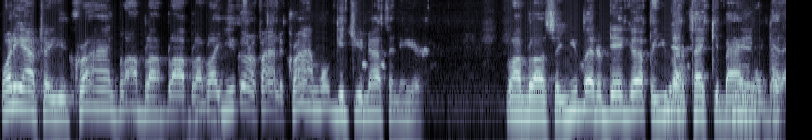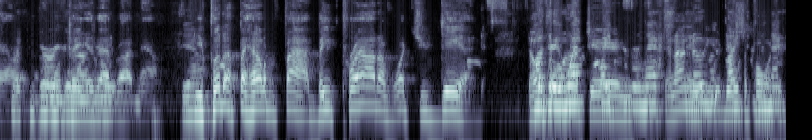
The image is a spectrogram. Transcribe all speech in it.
What are you out there? You crying? Blah blah blah blah blah. You're gonna find a crime won't get you nothing here. Blah blah. So you better dig up, or you better Yes. pack your bag Yeah, and get out. I'm gonna tell good you that idea. right now. Yeah. You put up a hell of a fight. Be proud of what you did. Don't But they went there right to and, the next- and I know you're right disappointed.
